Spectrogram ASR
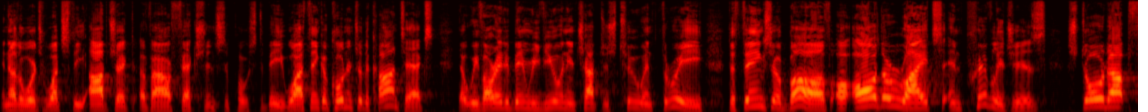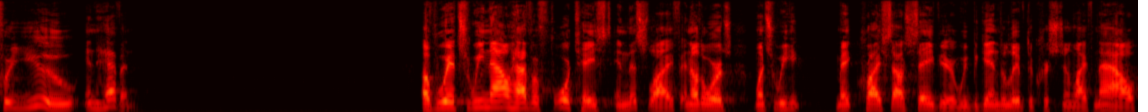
In other words, what's the object of our affection supposed to be? Well, I think according to the context that we've already been reviewing in chapters 2 and 3, the things above are all the rights and privileges stored up for you in heaven of which we now have a foretaste in this life. In other words, once we make Christ our Savior, we begin to live the Christian life now,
